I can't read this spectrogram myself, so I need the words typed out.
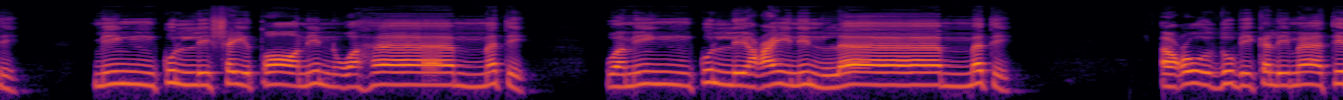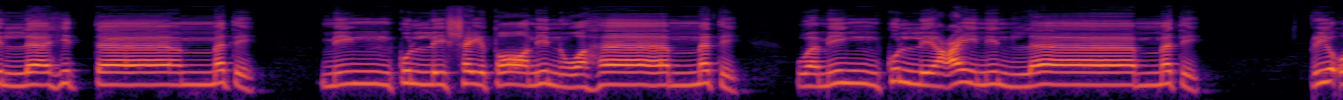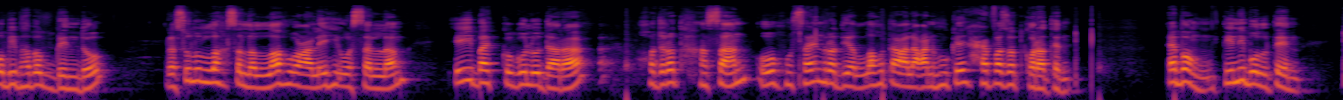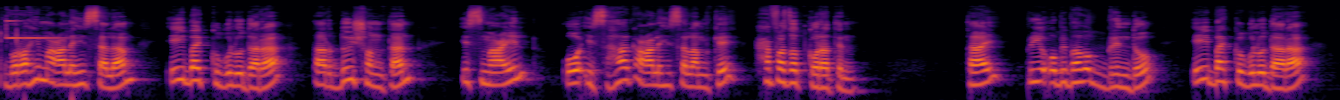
من كل شيطان وهامة ومن كل عين لامة. أعوذ بكلمات الله التامة من كل شيطان وهامة ومن كل عين لامة. প্রিয় অভিভাবক বৃন্দ রসুল্লাহ সাল্লাহ আলহি ওসাল্লাম এই বাক্যগুলো দ্বারা হজরত হাসান ও হুসাইন রদি আল্লাহ তালা আনহুকে হেফাজত করাতেন এবং তিনি বলতেন, ইব্রাহিম আলহিসাল্লাম এই বাক্যগুলো দ্বারা তার দুই সন্তান ইসমাইল ও ইসহাক আলহিসাল্লামকে হেফাজত করাতেন। তাই, প্রিয় অভিভাবক বৃন্দ, এই বাক্যগুলো দ্বারা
